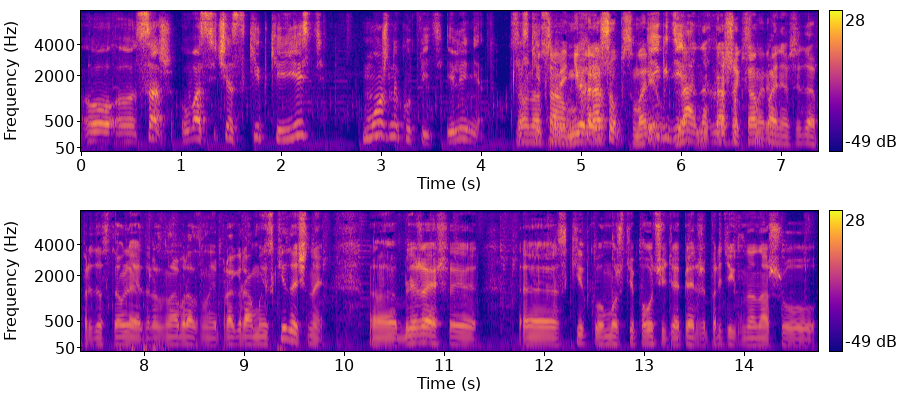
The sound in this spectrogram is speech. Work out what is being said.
о, Саш, у вас сейчас скидки есть? Можно купить или нет? Ну, на Смотри, самом деле- нехорошо посмотрел. И где? На- на- наша посмотрел. компания всегда предоставляет разнообразные программы и скидочные. Э, ближайшие э, скидку вы можете получить, опять же, прийти на, нашу,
